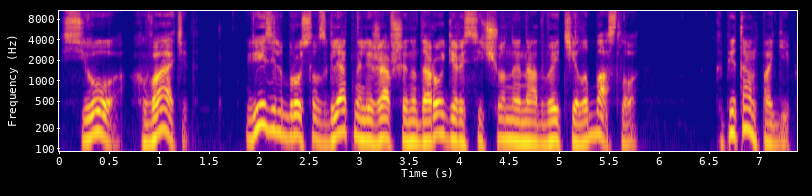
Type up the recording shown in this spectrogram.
Все, хватит». Везель бросил взгляд на лежавшее на дороге рассеченное надвое тело Баслова. «Капитан погиб»,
